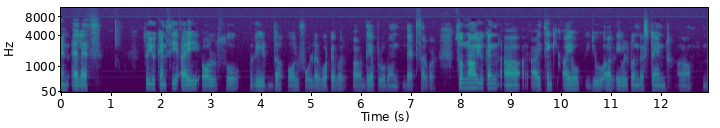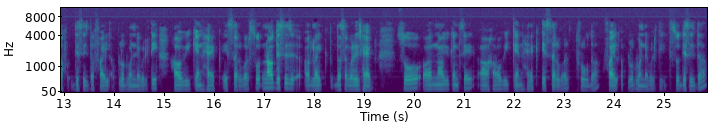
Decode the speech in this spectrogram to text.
and ls so you can see i also read the all folder whatever uh, they upload on that server. So now you can uh, i think i hope you are able to understand uh, the this is the file upload vulnerability how we can hack a server. So now this is uh, like the server is hacked. So uh, now you can say uh, how we can hack a server through the file upload vulnerability. So this is the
